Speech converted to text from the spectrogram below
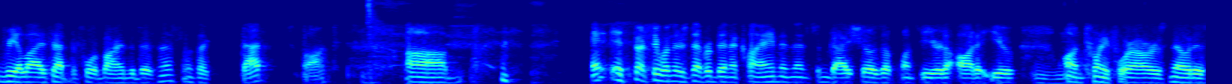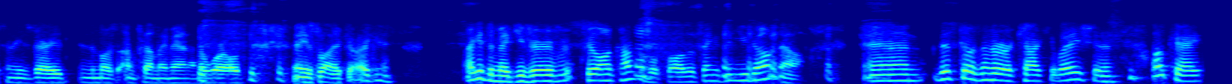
realize that before buying the business. I was like, that's fucked. um, especially when there's never been a claim and then some guy shows up once a year to audit you mm-hmm. on 24 hours notice and he's very the most unfriendly man in the world and he's like okay I get to make you very feel uncomfortable for all the things that you don't know. And this goes into our calculation. Okay,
